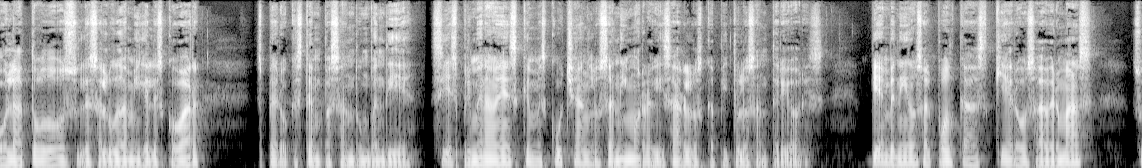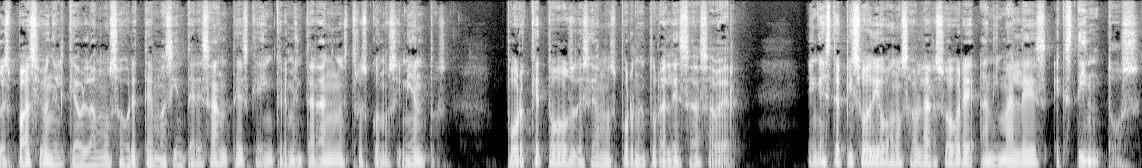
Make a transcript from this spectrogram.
Hola a todos, les saluda Miguel Escobar. Espero que estén pasando un buen día. Si es primera vez que me escuchan, los animo a revisar los capítulos anteriores. Bienvenidos al podcast Quiero saber más, su espacio en el que hablamos sobre temas interesantes que incrementarán nuestros conocimientos, porque todos deseamos por naturaleza saber. En este episodio vamos a hablar sobre animales extintos.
